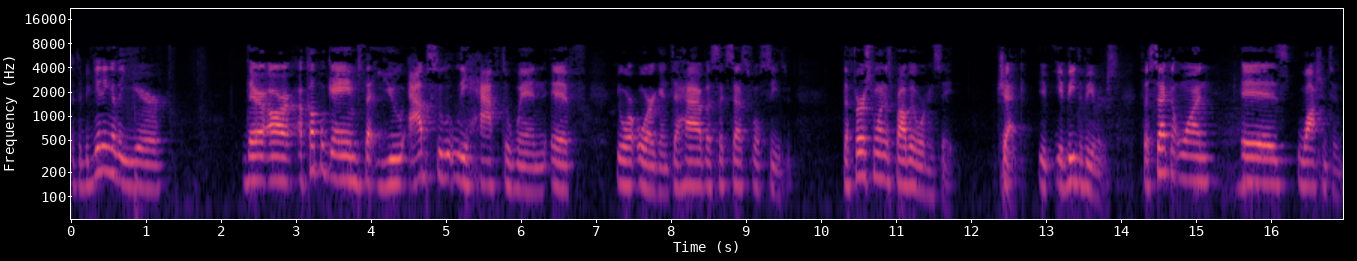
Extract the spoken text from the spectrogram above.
at the beginning of the year, there are a couple games that you absolutely have to win if you're Oregon to have a successful season. The first one is probably Oregon State. Check. You, you beat the Beavers. The second one is Washington,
